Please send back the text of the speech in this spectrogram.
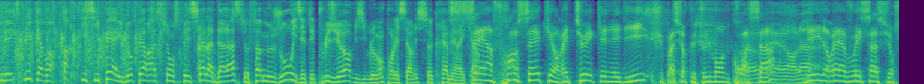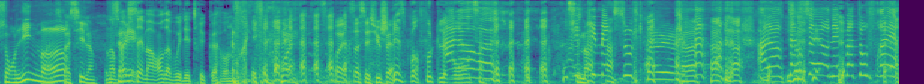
il explique avoir participé à une opération spéciale à Dallas ce fameux jour. Ils étaient plusieurs, visiblement, pour les services secrets C'est américains. un Français qui aurait tué Kennedy. Je suis pas sûr que tout le monde croit ça, mais il aurait avoué ça sur son lit de mort. Facile. Hein. Vous N'empêche, savez- c'est marrant d'avouer des trucs avant de mourir. Ouais, ça c'est super. Juste pour foutre le Alors, bon. euh, si tu Mersouk, alors ta sœur n'est pas ton frère.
